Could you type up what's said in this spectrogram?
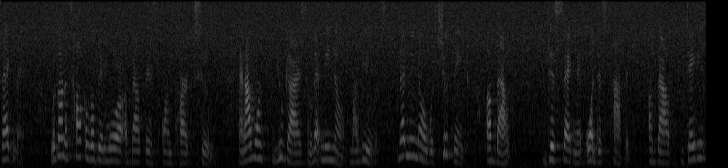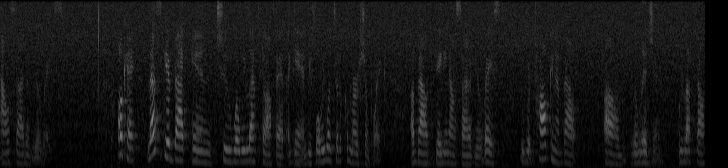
segment. We're going to talk a little bit more about this on part two. And I want you guys to let me know, my viewers, let me know what you think about this segment or this topic about dating outside of your race. Okay, let's get back into where we left off at again before we went to the commercial break about dating outside of your race. We were talking about um, religion. We left off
